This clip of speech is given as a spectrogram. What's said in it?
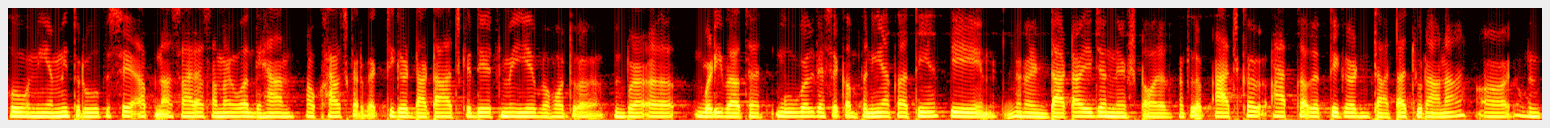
को नियमित रूप से अपना सारा समय व ध्यान और खासकर व्यक्तिगत डाटा आज के डेट में ये बहुत बड़ी बात है। गूगल जैसे कंपनियाँ कहती हैं कि data is a next oil मतलब आजकल आपका व्यक्तिगत डाटा चुराना और उन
